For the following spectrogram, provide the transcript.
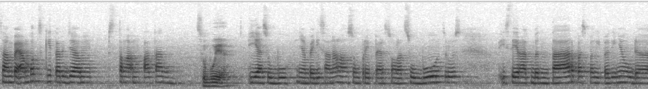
Sampai angkot sekitar jam setengah empatan. Subuh ya? Iya subuh. Nyampe di sana langsung prepare sholat subuh terus istirahat bentar. Pas pagi-paginya udah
